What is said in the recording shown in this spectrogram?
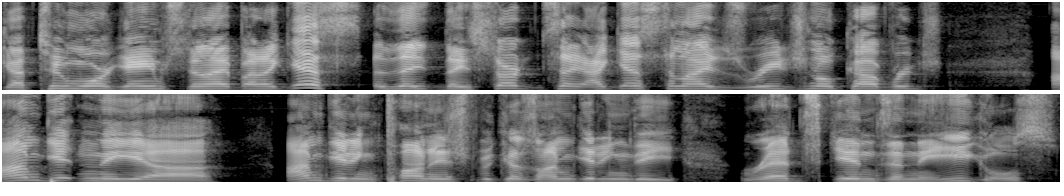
Got two more games tonight, but I guess they, they start to say, I guess tonight is regional coverage. I'm getting the uh, I'm getting punished because I'm getting the Redskins and the Eagles.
